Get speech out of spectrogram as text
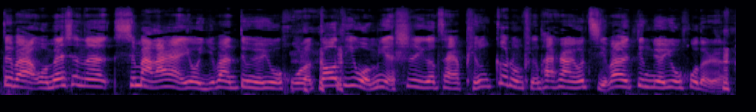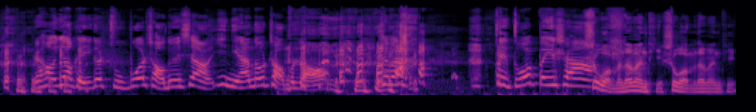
对吧？我们现在喜马拉雅也有一万订阅用户了，高低我们也是一个在平各种平台上有几万订阅用户的人，然后要给一个主播找对象，一年都找不着，对吧？这多悲伤！是我们的问题，是我们的问题。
